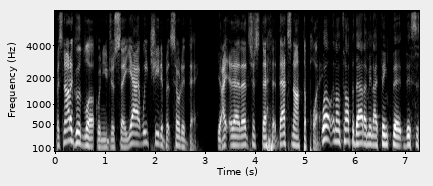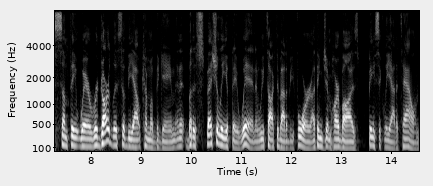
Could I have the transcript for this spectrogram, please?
but it's not a good look when you just say, "Yeah, we cheated, but so did they." Yeah, I, that's just that, that's not the play. Well, and on top of that, I mean, I think that this is something where, regardless of the outcome of the game, and it, but especially if they win, and we've talked about it before, I think Jim Harbaugh is basically out of town,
